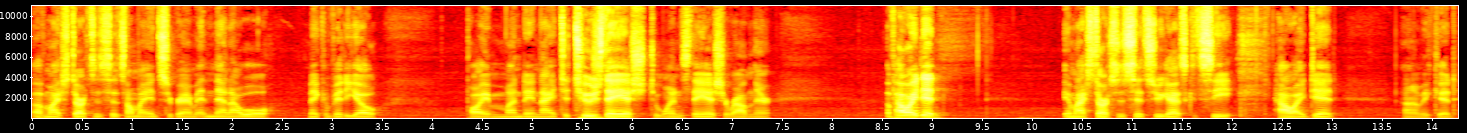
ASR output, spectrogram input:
of my starts and sits on my Instagram, and then I will make a video probably Monday night to Tuesday ish to Wednesday ish around there of how I did in my starts and sits so you guys could see how I did. Um, we could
